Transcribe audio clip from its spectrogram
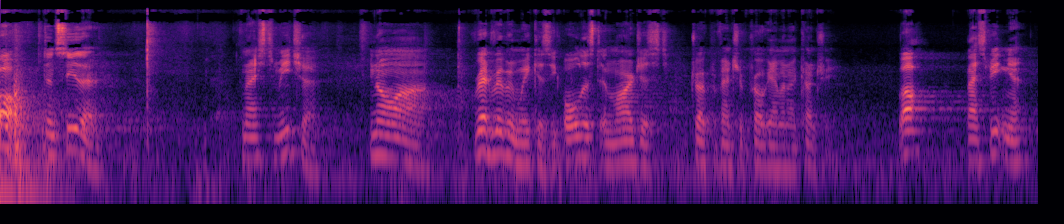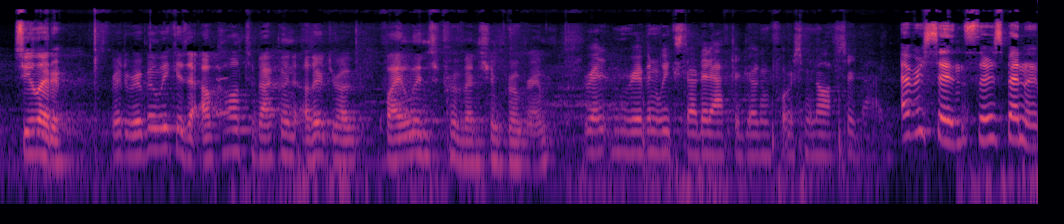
Oh, didn't see you there. Nice to meet you. You know, uh, Red Ribbon Week is the oldest and largest drug prevention program in our country. Well, nice meeting you. See you later. Red Ribbon Week is an alcohol, tobacco, and other drug violence prevention program. Red Ribbon Week started after drug enforcement officer died. Ever since, there's been a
